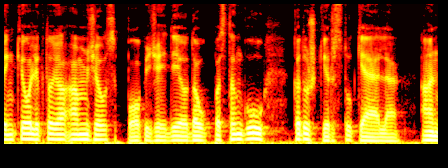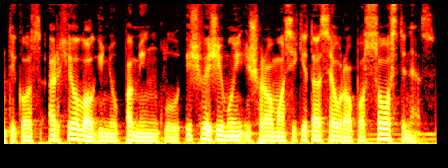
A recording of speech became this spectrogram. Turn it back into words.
XV amžiaus popiežiai dėjo daug pastangų, kad užkirstų kelią antikos archeologinių paminklų išvežimui iš Romos į kitas Europos sostinės,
